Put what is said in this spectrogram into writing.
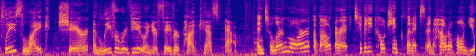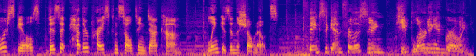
please like, share, and leave a review in your favorite podcast app. And to learn more about our activity coaching clinics and how to hone your skills, visit heatherpriceconsulting.com. Link is in the show notes. Thanks again for listening. Keep learning and growing.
